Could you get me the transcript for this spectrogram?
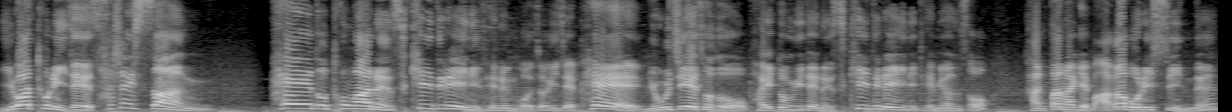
이와토는 이제 사실상 패에도 통하는 스킬 드레인이 되는 거죠. 이제 패 묘지에서도 발동이 되는 스킬 드레인이 되면서 간단하게 막아버릴 수 있는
